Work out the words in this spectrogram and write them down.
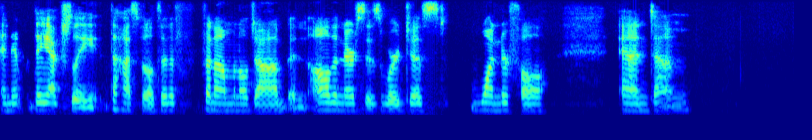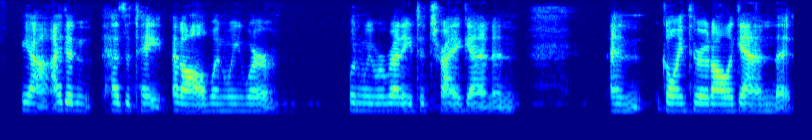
and it, they actually the hospital did a phenomenal job and all the nurses were just wonderful. And um yeah i didn't hesitate at all when we were when we were ready to try again and and going through it all again that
